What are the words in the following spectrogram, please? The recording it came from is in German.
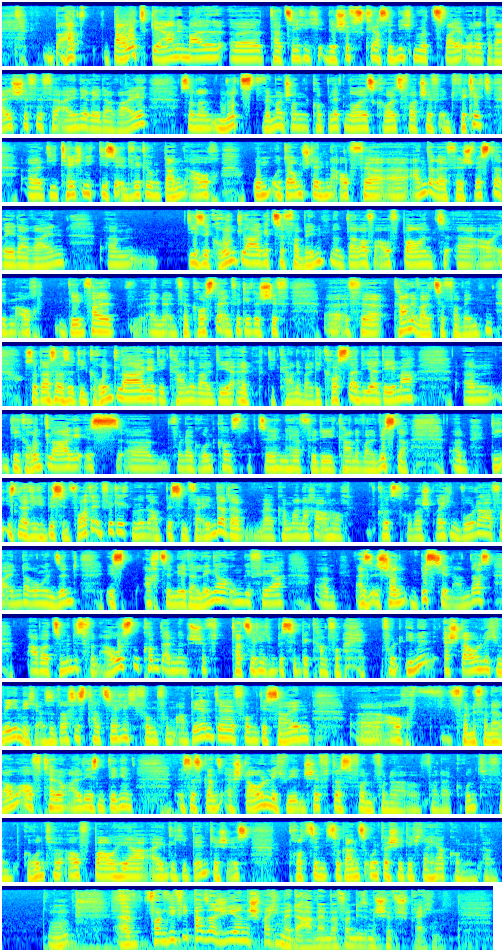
hat, baut gerne mal äh, tatsächlich eine Schiffsklasse nicht nur zwei oder drei Schiffe für eine Reederei, sondern nutzt, wenn man schon ein komplett neues Kreuzfahrtschiff entwickelt, äh, die Technik, diese Entwicklung dann auch, um unter Umständen auch für äh, andere, für Schwesterreedereien, ähm, diese Grundlage zu verwenden und darauf aufbauend äh, eben auch in dem Fall ein, ein für Costa entwickeltes Schiff äh, für Karneval zu verwenden, so dass also die Grundlage, die Karneval, die, äh, die Karneval, die Costa Diadema, ähm, die Grundlage ist äh, von der Grundkonstruktion her für die Karneval Vista. Ähm, die ist natürlich ein bisschen fortentwickelt, wird auch ein bisschen verändert. Da kann man nachher auch noch kurz drüber sprechen, wo da Veränderungen sind. Ist 18 Meter länger ungefähr, ähm, also ist schon ein bisschen anders, aber zumindest von außen kommt einem Schiff tatsächlich ein bisschen bekannt vor. Von innen erstaunlich wenig. Also das ist tatsächlich vom, vom Ambiente, vom Design, äh, auch von, von der Raumaufteilung, all diesen Dingen, ist es ganz erstaunlich, wie ein Schiff, das von, von der, von der Grund, vom Grundaufbau her eigentlich identisch ist, trotzdem so ganz unterschiedlich daherkommen kann. Mhm. Äh, von wie vielen Passagieren sprechen wir da, wenn wir von diesem Schiff sprechen?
